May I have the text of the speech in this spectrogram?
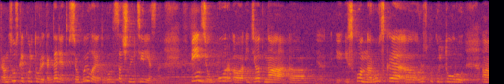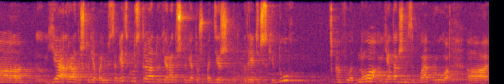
французской культуры и так далее, это все было, это было достаточно интересно. В Пензе упор идет на исконно русская, э, русскую культуру. А, Я рада, что я пою советскую эстраду, я рада, что я тоже поддерживаю патриотический дух. Вот. Но я также не забываю про а,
